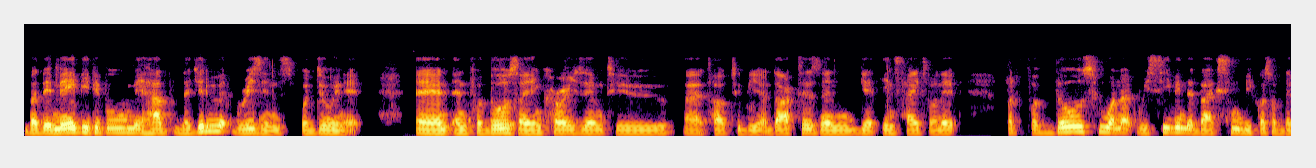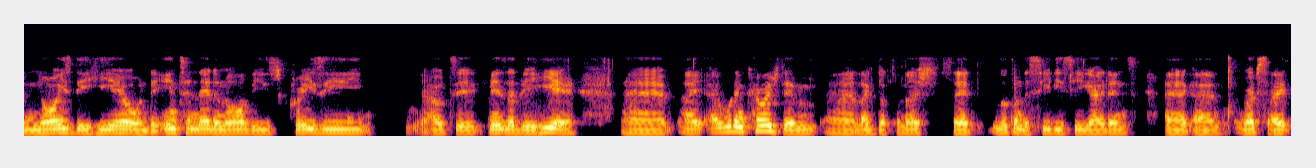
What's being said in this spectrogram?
but there may be people who may have legitimate reasons for doing it. And, and for those, I encourage them to uh, talk to their doctors and get insights on it. But for those who are not receiving the vaccine because of the noise they hear on the internet and all these crazy, I would say, things that they hear, uh, I, I, would encourage them, uh, like Dr. Nash said, look on the CDC guidance uh, uh, website.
